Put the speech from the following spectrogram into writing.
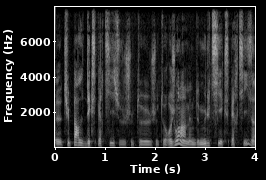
Euh, tu parles d'expertise, je, te, rejoins, hein, même de multi-expertise.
